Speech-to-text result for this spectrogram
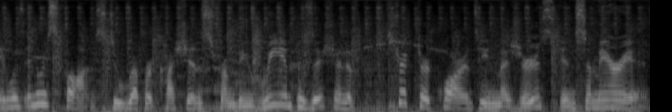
it was in response to repercussions from the reimposition of stricter quarantine measures in some areas.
